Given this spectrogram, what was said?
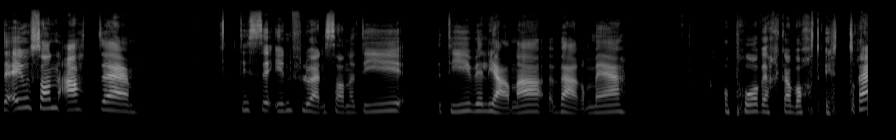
Det er jo sånn at eh, disse influenserne de, de, vil gjerne være med og påvirke vårt ytre.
